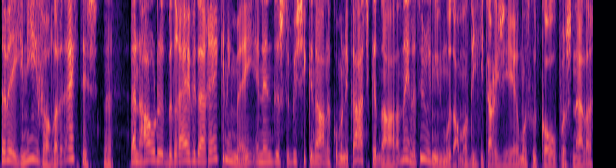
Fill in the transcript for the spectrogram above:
Dan weet je in ieder geval dat het echt is. Ja. En houden bedrijven daar rekening mee in hun distributiekanalen, communicatiekanalen? Nee, natuurlijk niet. Het moet allemaal digitaliseren, moet goedkoper, sneller.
